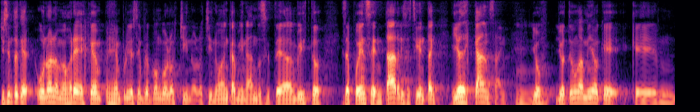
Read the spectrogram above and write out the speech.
Yo siento que uno de los mejores es que, ejemplo, yo siempre pongo los chinos. Los chinos van caminando, si ustedes han visto, y se pueden sentar y se sientan. Ellos descansan. yo, yo tengo un amigo que, que mm,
